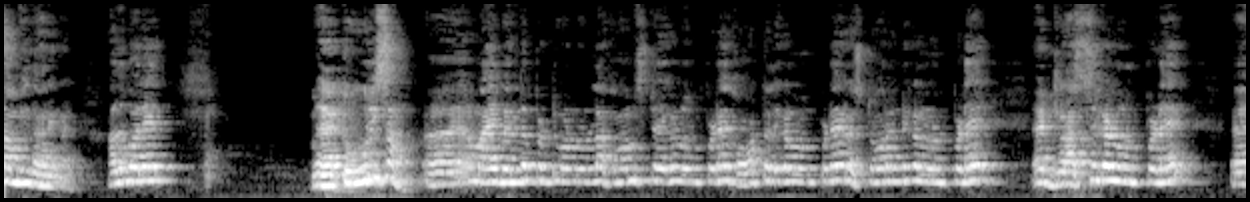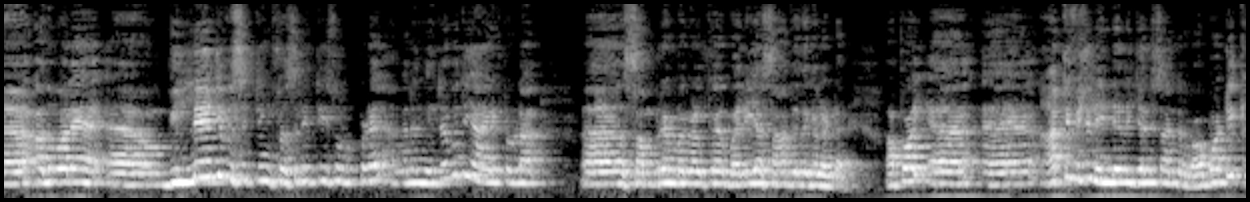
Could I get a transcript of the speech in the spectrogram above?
സംവിധാനങ്ങൾ. അതുപോലെ ടൂറിസം മായി ബന്ധപ്പെട്ടുകൊണ്ടുള്ള ഹോം സ്റ്റേകൾ ഉൾപ്പെടെ ഹോട്ടലുകൾ ഉൾപ്പെടെ റെസ്റ്റോറന്റുകൾ ഉൾപ്പെടെ ഡ്രസ്സുകൾ ഉൾപ്പെടെ അതുപോലെ വില്ലേജ് വിസിറ്റിംഗ് ഫെസിലിറ്റീസ് ഉൾപ്പെടെ അങ്ങനെ നിരവധിയായിട്ടുള്ള സംരംഭങ്ങൾക്ക് വലിയ സാധ്യതകളുണ്ട്. അപ്പോൾ artificial intelligence and robotic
